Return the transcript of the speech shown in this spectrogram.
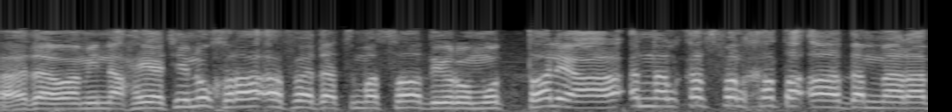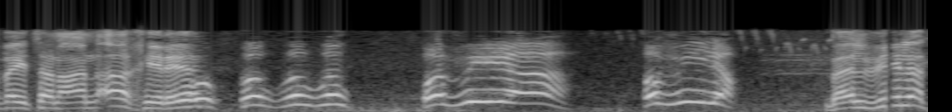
هذا ومن ناحية أخرى أفادت مصادر مطلعة أن القصف الخطأ دمر بيتا عن آخره. وفيلا وفيلا بل فيلة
